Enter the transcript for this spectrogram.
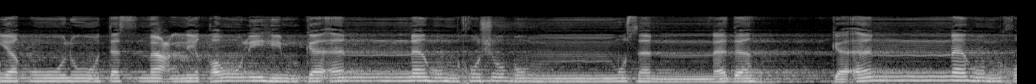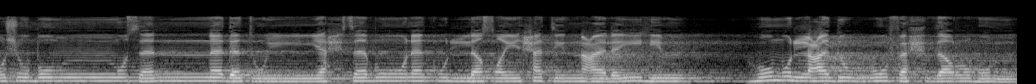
يَقُولُوا تَسْمَعْ لِقَوْلِهِمْ كَأَنَّهُمْ خُشُبٌ مُّسَنَّدَةٌ كَأَنَّهُمْ خُشُبٌ مُّسَنَّدَةٌ يَحْسَبُونَ كُلَّ صَيْحَةٍ عَلَيْهِمْ هُمُ الْعَدُوُّ فَاحْذَرْهُمْ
